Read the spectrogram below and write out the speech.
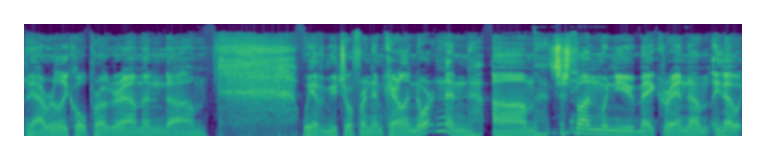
Yeah, really cool program, and um, we have a mutual friend named Carolyn Norton, and um, it's just fun when you make random. You know,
